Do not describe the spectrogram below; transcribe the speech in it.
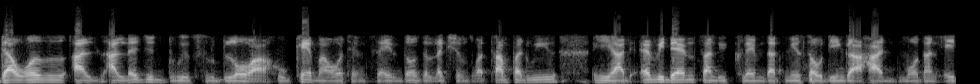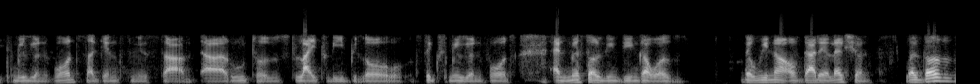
there was an alleged whistleblower who came out and said those elections were tampered with. He had evidence and he claimed that Mr. Odinga had more than 8 million votes against Mr. Uh, Ruto's slightly below 6 million votes, and Mr. Odinga was the winner of that election. Well, those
